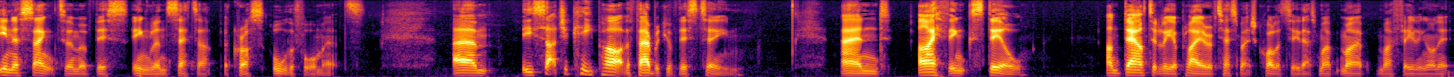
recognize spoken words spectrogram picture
inner sanctum of this England setup across all the formats. Um, he's such a key part of the fabric of this team, and I think still undoubtedly a player of Test match quality. That's my, my, my feeling on it.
